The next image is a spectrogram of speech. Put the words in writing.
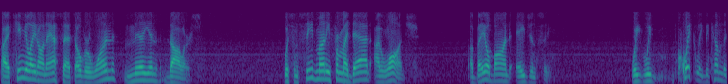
I accumulate on assets over $1 million. With some seed money from my dad, I launch a bail bond agency. We we quickly become the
